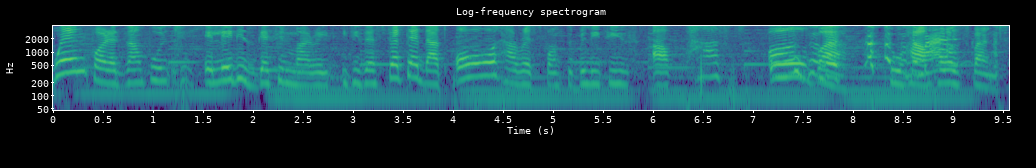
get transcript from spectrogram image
When for example a lady is getting married it is expected that all her responsibilities are passed On to over the- to, to her man. husband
